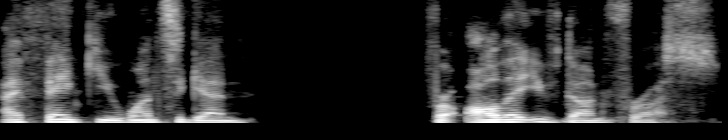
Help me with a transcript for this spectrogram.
I thank you once again for all that you've done for us.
